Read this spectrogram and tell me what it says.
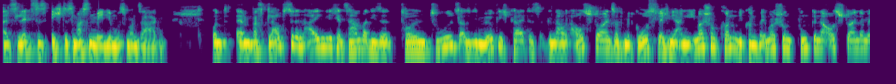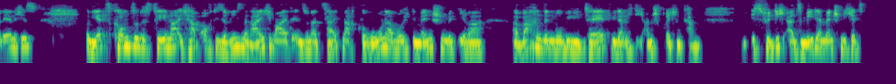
als letztes echtes Massenmedium, muss man sagen. Und ähm, was glaubst du denn eigentlich, jetzt haben wir diese tollen Tools, also die Möglichkeit des genauen Aussteuerns, was mit Großflächen ja eigentlich immer schon konnten, die konnten wir immer schon punktgenau aussteuern, wenn man ehrlich ist. Und jetzt kommt so das Thema, ich habe auch diese riesen Reichweite in so einer Zeit nach Corona, wo ich die Menschen mit ihrer erwachenden Mobilität wieder richtig ansprechen kann. Ist für dich als Mediamensch nicht jetzt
